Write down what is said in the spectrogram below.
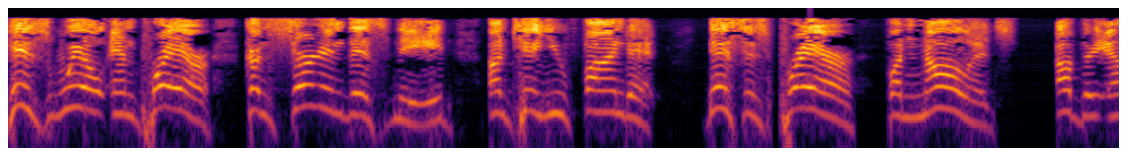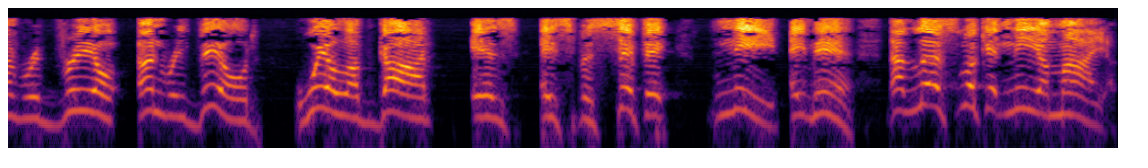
His will in prayer concerning this need until you find it. This is prayer for knowledge of the unrevealed, unrevealed will of God is a specific need. Amen. Now let's look at Nehemiah.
